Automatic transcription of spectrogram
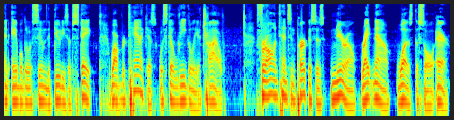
and able to assume the duties of state, while Britannicus was still legally a child. For all intents and purposes, Nero, right now, was the sole heir.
